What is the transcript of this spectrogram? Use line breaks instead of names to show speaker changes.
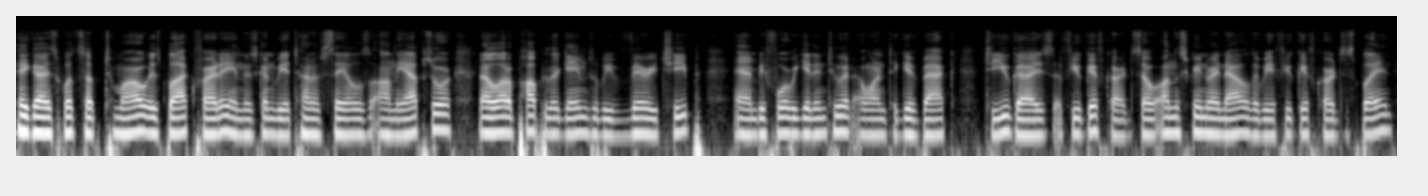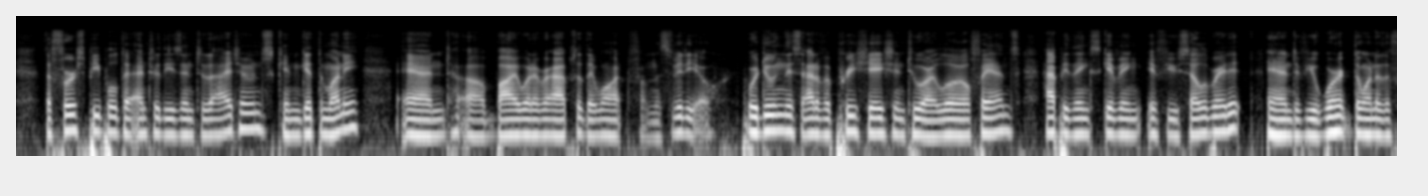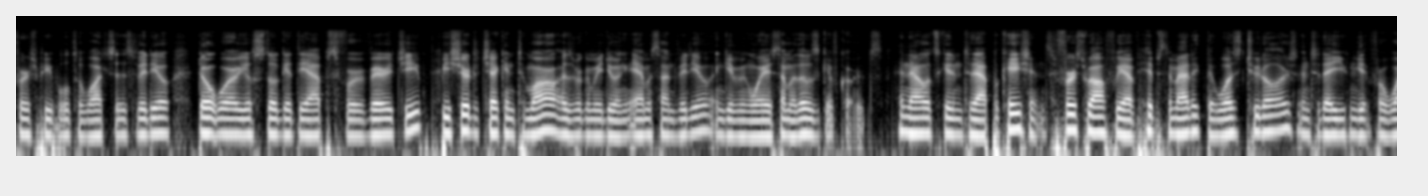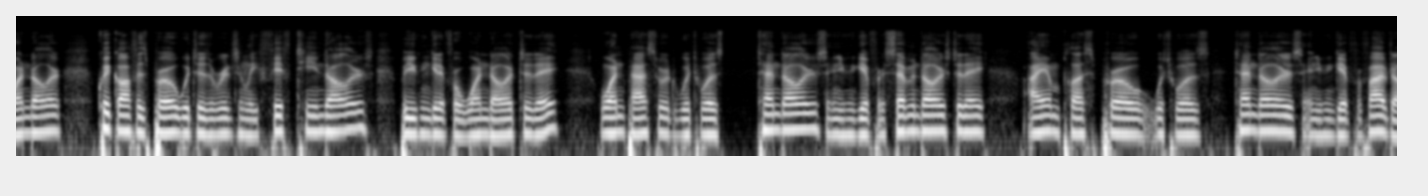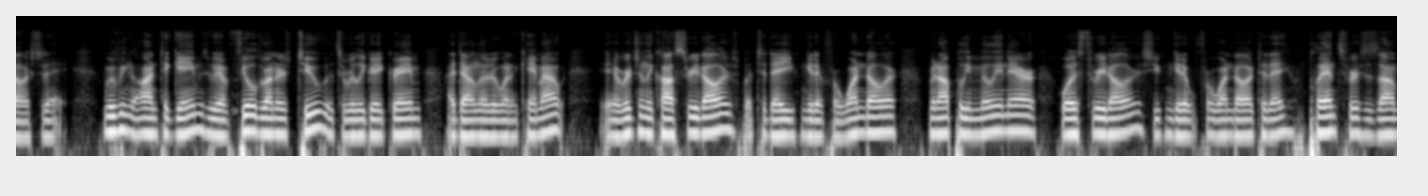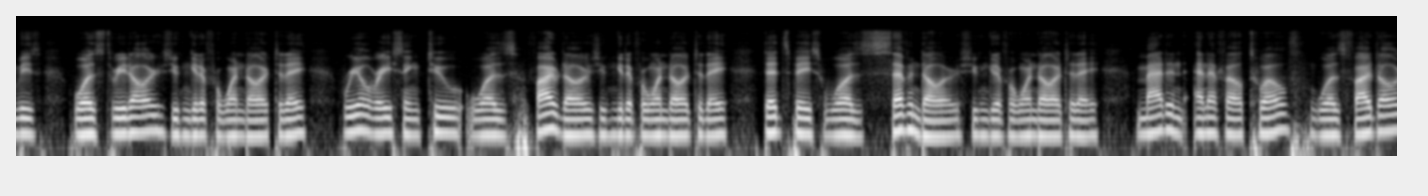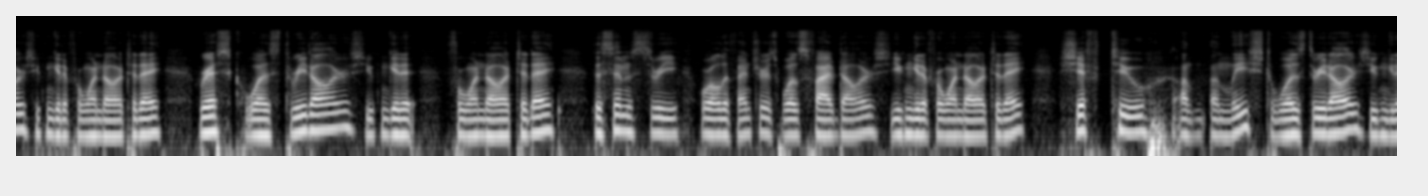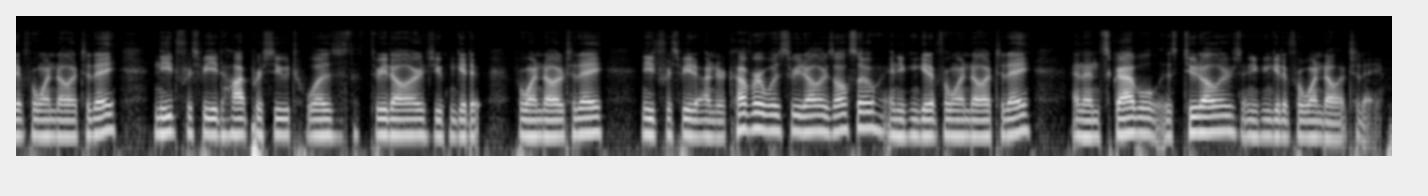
Hey guys, what's up? Tomorrow is Black Friday and there's going to be a ton of sales on the App Store. Now, a lot of popular games will be very cheap. And before we get into it, I wanted to give back to you guys a few gift cards. So, on the screen right now, there'll be a few gift cards displayed. The first people to enter these into the iTunes can get the money and uh, buy whatever apps that they want from this video. We're doing this out of appreciation to our loyal fans. Happy Thanksgiving if you celebrate it. And if you weren't the one of the first people to watch this video, don't worry, you'll still get the apps for very cheap. Be sure to check in tomorrow as we're going to be doing an Amazon video and giving away some of those gift cards. And now let's get into the applications. First off, we have Hipstamatic that was $2 and today you can get for $1. Quickoffice Pro, which is originally $15, but you can get it for $1 today. 1Password, which was $10 and you can get for $7 today. IM Plus Pro, which was $10 and you can get for $5 today. Moving on to games, we have Fieldrunners 2. It's a really great game. I downloaded it when it came out. It originally cost $3, but today you can get it for $1. Monopoly Millionaire was $3. You can get it for $1 today. Plants vs. Zombies was $3. You can get it for $1 today. Real Racing 2 was $5. You can get it for $1 today. Dead Space was $7. You can get it for $1 today. Madden NFL 12 was $5. You can get it for $1 today. Risk was $3. You can get it for $1 today. The Sims 3 World Adventures was $5. You can get it for $1 today. Shift 2 Un Unleashed was $3. You can get it for $1 today. Need for Speed Hot Pursuit was $3. You can get it for $1 today. Need for Speed Undercover was $3 also, and you can get it for $1 today. And then Scrabble is $2, and you can get it for $1 today.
